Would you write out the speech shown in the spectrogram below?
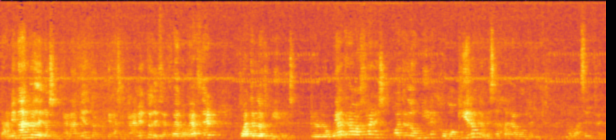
también hablo de los entrenamientos, porque en los entrenamientos dices, joder, voy a hacer cuatro 2000, pero lo voy a trabajar esos cuatro 2000 como quiero que me salgan la competición. Lo vas a entrenar.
